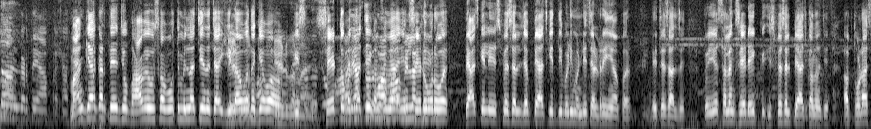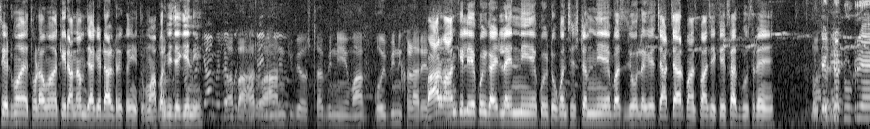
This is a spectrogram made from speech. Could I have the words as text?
मांग करते हैं आप प्रशासन मांग क्या करते हैं? जो भाव है उसका वो तो मिलना चाहिए ना चाहे गीला होगा तो क्या किस- तो बनना चाहिए कम से कम एक शेड और होए प्याज के लिए स्पेशल जब प्याज की इतनी बड़ी मंडी चल रही है यहाँ पर इतने साल से तो ये सलंग सेड एक स्पेशल प्याज का होना चाहिए। अब थोड़ा सेट वहाँ है थोड़ा वहाँ किराना में जाके डाल रहे कहीं तो वहाँ पर भी जगह नहीं। वहाँ बाहर वाहन की व्यवस्था भी नहीं है वहाँ कोई भी नहीं खड़ा रहता बाहर वाहन के लिए कोई गाइडलाइन नहीं है कोई टोकन सिस्टम नहीं है बस जो लगे चार चार पाँच पाँच एक एक साथ घुस रहे हैं। ट्रैक्टर टूट रहे हैं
